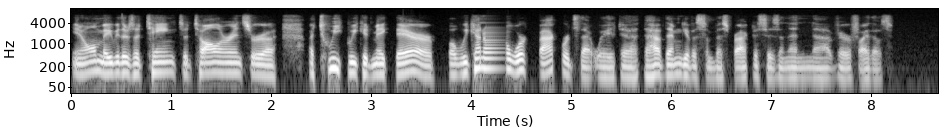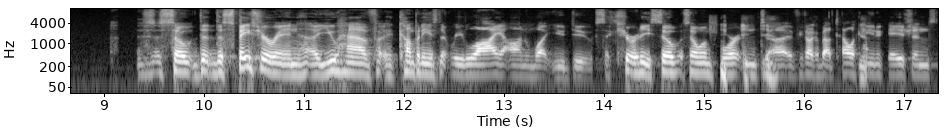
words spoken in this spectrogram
you know, maybe there's a taint, a tolerance, or a, a tweak we could make there. But we kind of work backwards that way to, to have them give us some best practices and then uh, verify those. So the, the space you're in, uh, you have uh, companies that rely on what you do. Security so so important. yeah. uh, if you talk about telecommunications,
